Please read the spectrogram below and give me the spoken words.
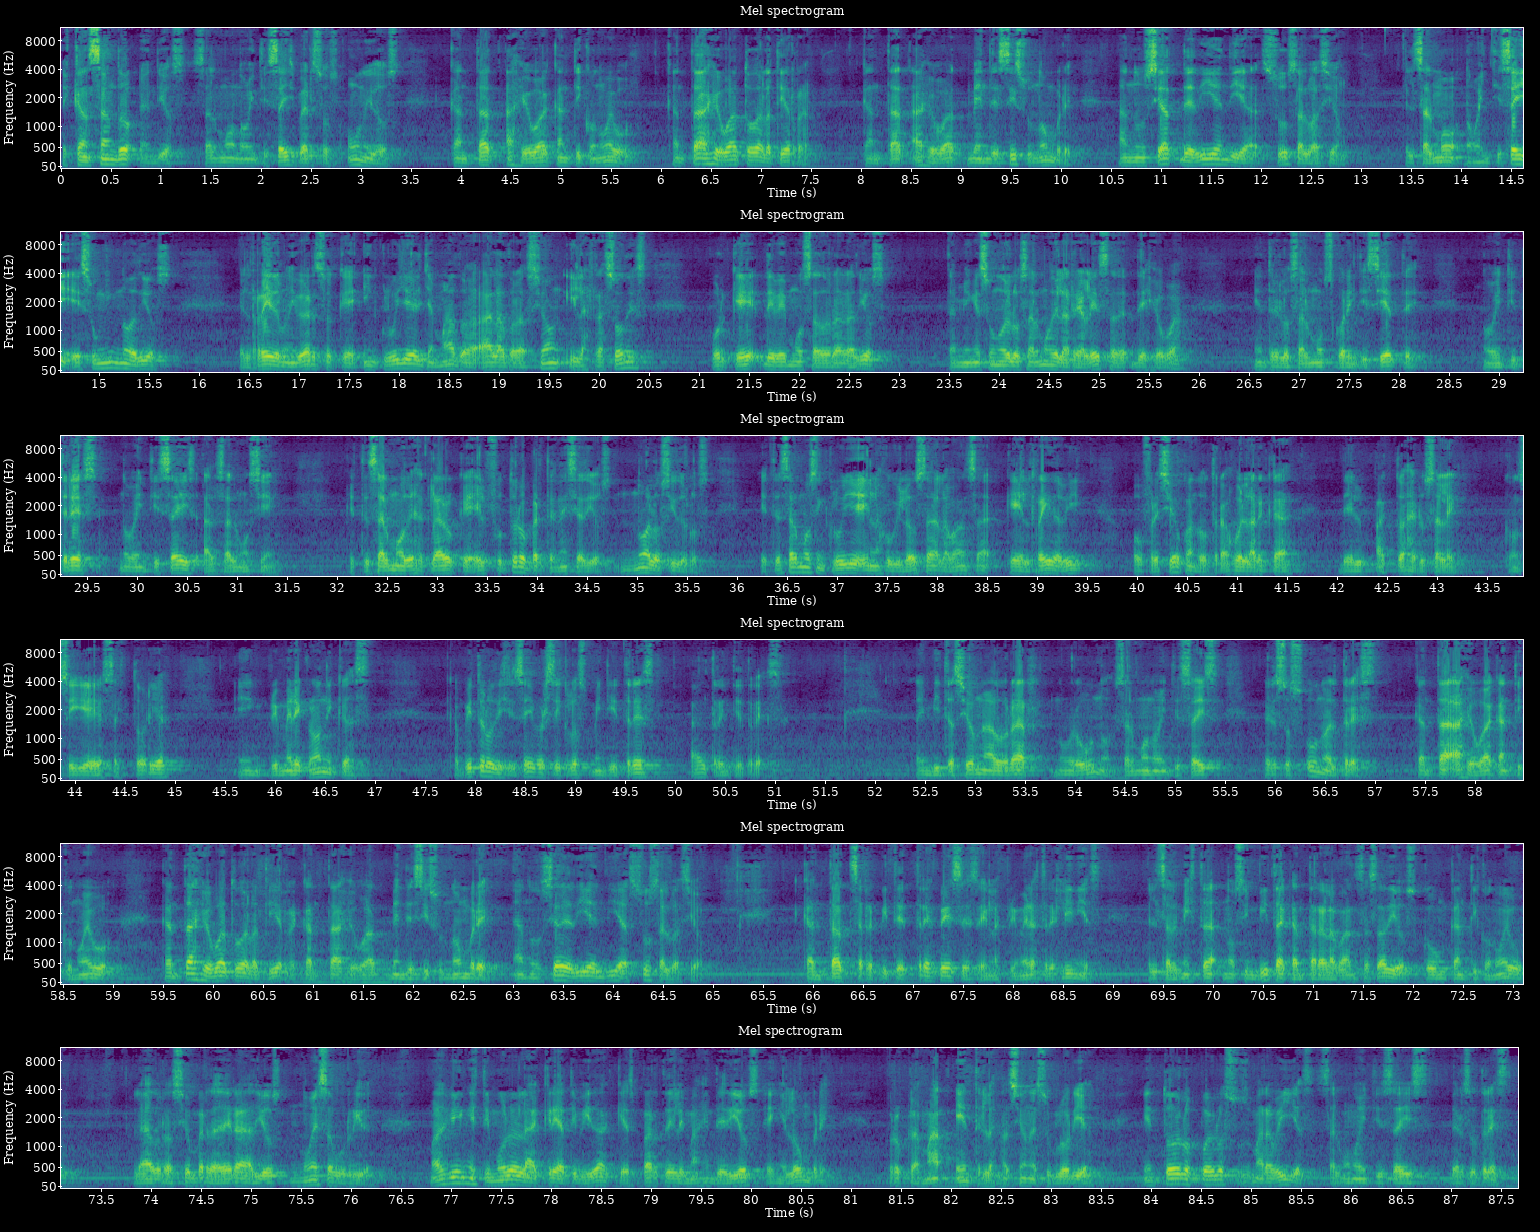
Descansando en Dios. Salmo 96, versos 1 y 2. Cantad a Jehová cántico nuevo. Cantad a Jehová toda la tierra. Cantad a Jehová, bendecid su nombre. Anunciad de día en día su salvación. El Salmo 96 es un himno a Dios, el Rey del universo, que incluye el llamado a la adoración y las razones por qué debemos adorar a Dios. También es uno de los salmos de la realeza de Jehová, entre los salmos 47, 93, 96 al Salmo 100. Este salmo deja claro que el futuro pertenece a Dios, no a los ídolos. Este salmo se incluye en la jubilosa alabanza que el rey David ofreció cuando trajo el arca del pacto a Jerusalén. Consigue esa historia en 1 Crónicas, capítulo 16, versículos 23 al 33. La invitación a adorar, número 1, Salmo 96, versos 1 al 3. Canta a Jehová cántico nuevo. Canta a Jehová toda la tierra. Canta a Jehová, bendecí su nombre. Anuncia de día en día su salvación. Cantad se repite tres veces en las primeras tres líneas. El salmista nos invita a cantar alabanzas a Dios con un cántico nuevo. La adoración verdadera a Dios no es aburrida, más bien estimula la creatividad que es parte de la imagen de Dios en el hombre. Proclamad entre las naciones su gloria en todos los pueblos sus maravillas. Salmo 96, verso 3.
